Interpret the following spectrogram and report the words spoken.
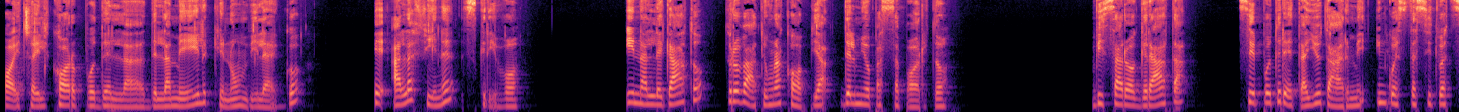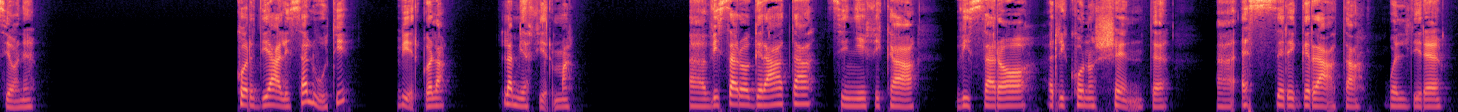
Poi c'è il corpo del, della mail che non vi leggo e alla fine scrivo. In allegato trovate una copia del mio passaporto. Vi sarò grata se potrete aiutarmi in questa situazione. Cordiali saluti, virgola, la mia firma. Uh, vi sarò grata significa vi sarò riconoscente. Uh, essere grata vuol dire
